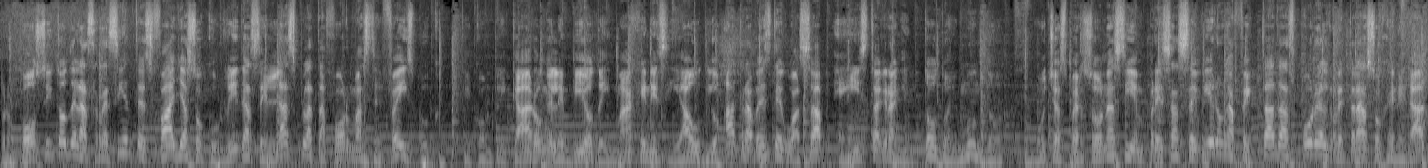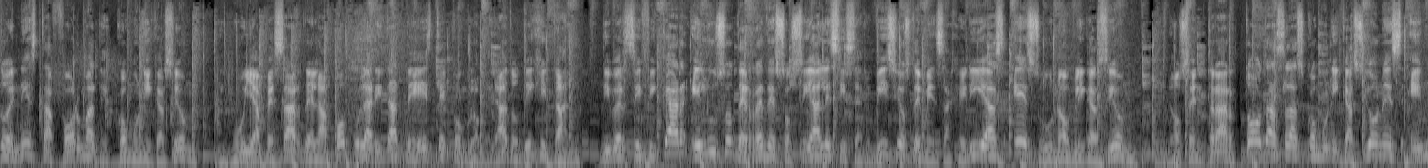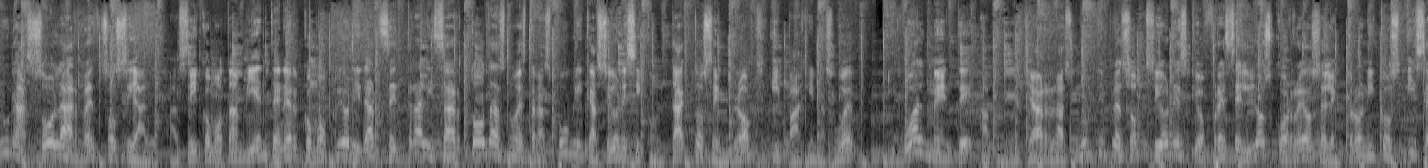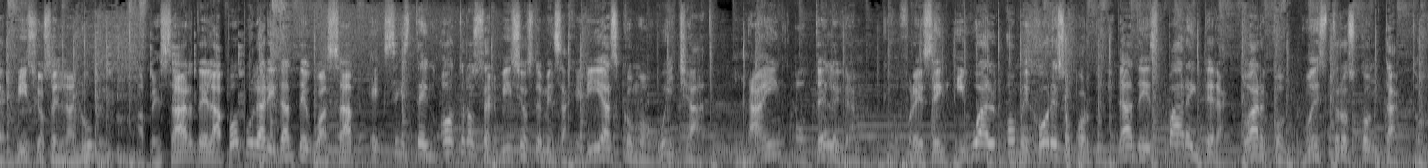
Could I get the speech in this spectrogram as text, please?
Propósito de las recientes fallas ocurridas en las plataformas de Facebook, que complicaron el envío de imágenes y audio a través de WhatsApp e Instagram en todo el mundo, muchas personas y empresas se vieron afectadas por el retraso generado en esta forma de comunicación. Y muy a pesar de la popularidad de este conglomerado digital, diversificar el uso de redes sociales y servicios de mensajerías es una obligación no centrar todas las comunicaciones en una sola red social, así como también tener como prioridad centralizar todas nuestras publicaciones y contactos en blogs y páginas web. Igualmente, aprovechar las múltiples opciones que ofrecen los correos electrónicos y servicios en la nube. A pesar de la popularidad de WhatsApp, existen otros servicios de mensajerías como WeChat, Line o Telegram ofrecen igual o mejores oportunidades para interactuar con nuestros contactos.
